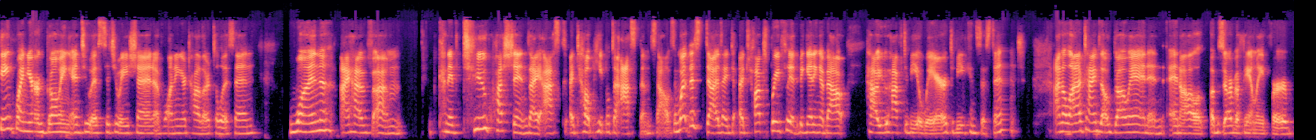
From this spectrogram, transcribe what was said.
think when you're going into a situation of wanting your toddler to listen, one I have um, kind of two questions I ask, I tell people to ask themselves. And what this does, I, I talked briefly at the beginning about how you have to be aware to be consistent. And a lot of times I'll go in and, and I'll observe a family for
